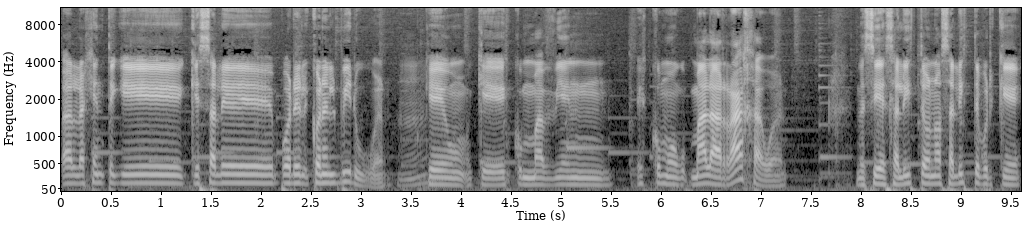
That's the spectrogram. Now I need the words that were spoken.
a la gente que, que sale por el con el virus, weón. Mm. Que, que es como más bien es como mala raja, weón. Decide saliste o no saliste porque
